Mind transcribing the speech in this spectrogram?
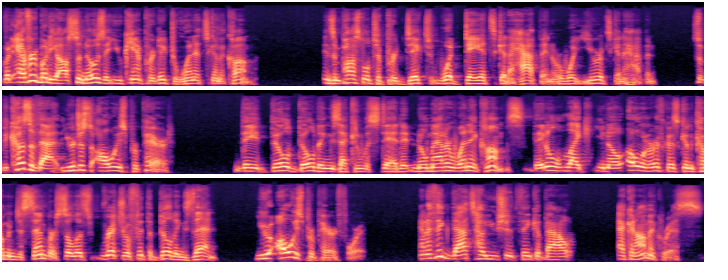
but everybody also knows that you can't predict when it's going to come. It's impossible to predict what day it's going to happen or what year it's going to happen. So, because of that, you're just always prepared they build buildings that can withstand it no matter when it comes. They don't like, you know, oh, an earthquake's going to come in December, so let's retrofit the buildings then. You're always prepared for it. And I think that's how you should think about economic risks,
